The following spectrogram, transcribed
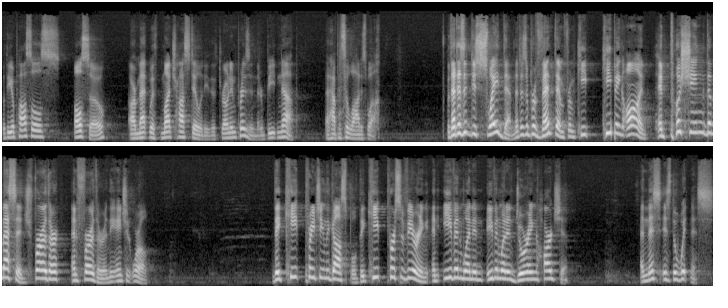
But the apostles also are met with much hostility. They're thrown in prison, they're beaten up. That happens a lot as well. But that doesn't dissuade them, that doesn't prevent them from keep, keeping on and pushing the message further and further in the ancient world. They keep preaching the gospel, they keep persevering, and even when, in, even when enduring hardship. And this is the witness.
